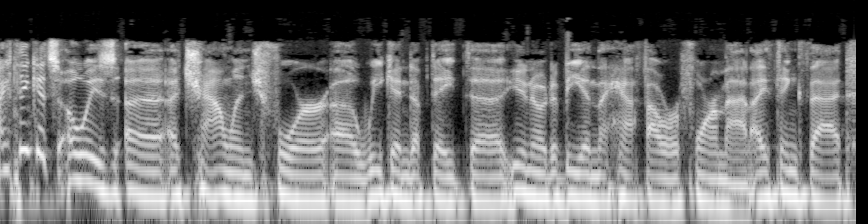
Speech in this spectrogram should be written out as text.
I think it's always a, a challenge for a weekend update, uh, you know, to be in the half hour format. I think that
